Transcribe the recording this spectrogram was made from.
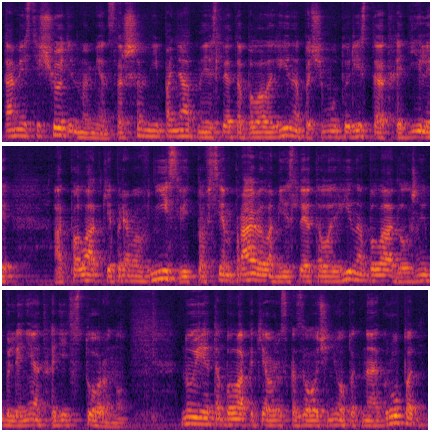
Там есть еще один момент. Совершенно непонятно, если это была лавина, почему туристы отходили от палатки прямо вниз, ведь по всем правилам, если это лавина была, должны были не отходить в сторону. Ну и это была, как я уже сказал, очень опытная группа,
